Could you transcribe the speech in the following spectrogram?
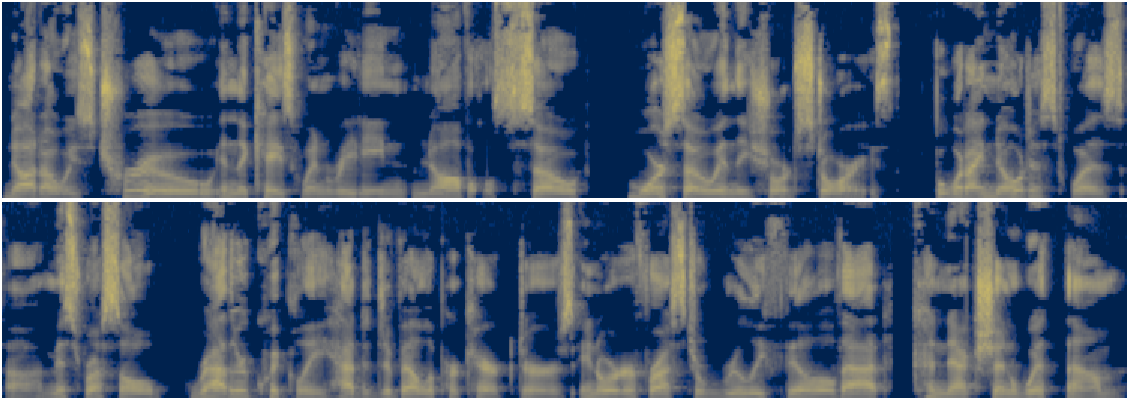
not always true in the case when reading novels. So more so in these short stories. But what I noticed was uh, Miss Russell rather quickly had to develop her characters in order for us to really feel that connection with them.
